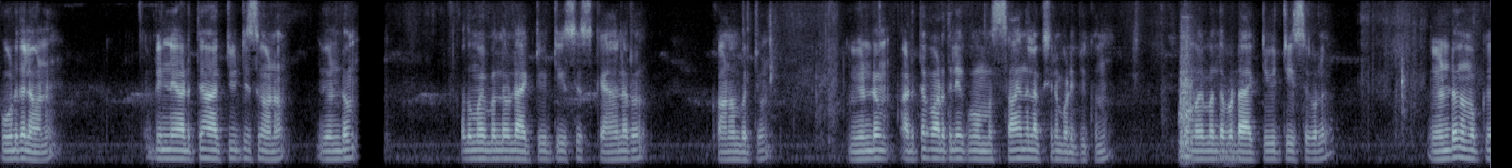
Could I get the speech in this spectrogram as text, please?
കൂടുതലാണ്. പിന്നെ അടുത്ത ആക്ടിവിറ്റീസ് കാണാം. വീണ്ടും അതുമായി ബന്ധപ്പെട്ട ആക്ടിവിറ്റീസ് സ്കാനർ കാണാൻ പറ്റും. വീണ്ടും അടുത്ത പാഠത്തിലേക്ക് പോകുമ്പോൾ സ എന്നുള്ള അക്ഷരം പഠിപ്പിക്കുന്നു. അതുമായി ബന്ധപ്പെട്ട ആക്ടിവിറ്റീസുകൾ വീണ്ടും നമുക്ക്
